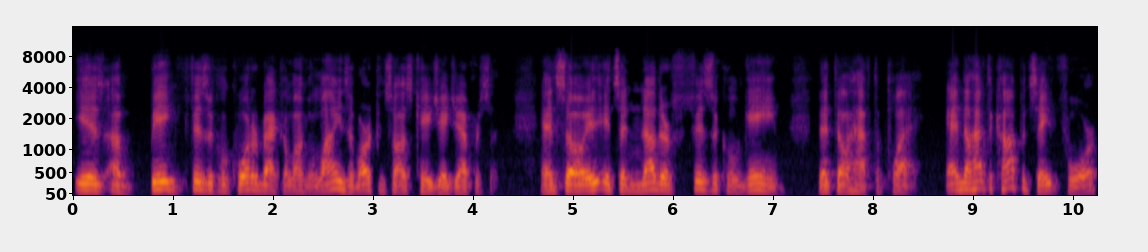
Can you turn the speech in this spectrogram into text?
is a big physical quarterback along the lines of Arkansas's KJ Jefferson. And so it, it's another physical game that they'll have to play. And they'll have to compensate for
